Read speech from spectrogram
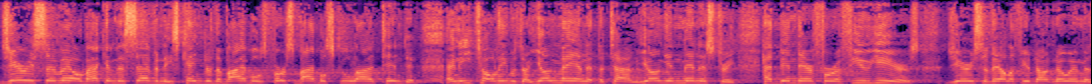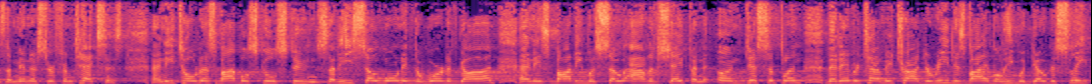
Jerry Savelle, back in the 70s, came to the Bible's first Bible school I attended, and he told he was a young man at the time, young in ministry, had been there for a few years. Jerry Savelle, if you don't know him, is a minister from Texas. And he told us Bible school students that he so wanted the Word of God, and his body was so out of shape and undisciplined that every time he tried to read his Bible, he would go to sleep.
